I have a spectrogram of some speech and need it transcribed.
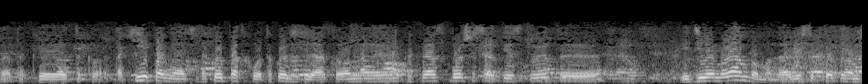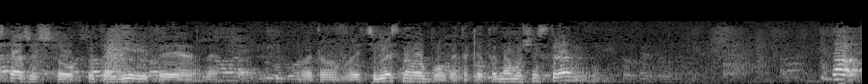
так, э, так, такие понятия, такой подход, такой взгляд, он как раз больше соответствует э, идеям Рамбама. Да. Если кто-то нам скажет, что кто-то верит э, да, в, этого, в телесного Бога, так это нам очень странно. Да,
